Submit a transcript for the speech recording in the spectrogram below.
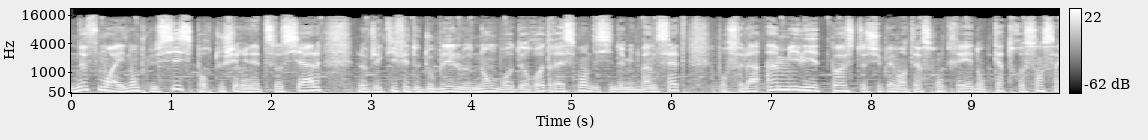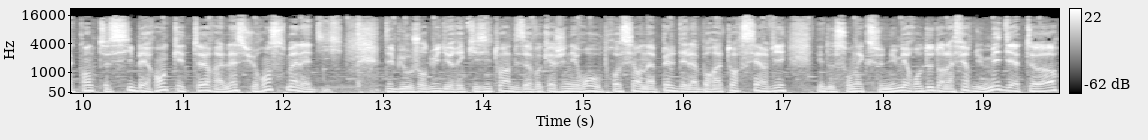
9 mois et non plus 6 pour toucher une aide sociale. L'objectif est de doubler le nombre de redressements d'ici 2027. Pour cela, un millier de postes supplémentaires seront créés, dont 450 cyber-enquêteurs à l'assurance maladie. Début aujourd'hui du réquisitoire des avocats généraux au procès en appel des laboratoires Servier et de son ex numéro 2 dans l'affaire du Mediator.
